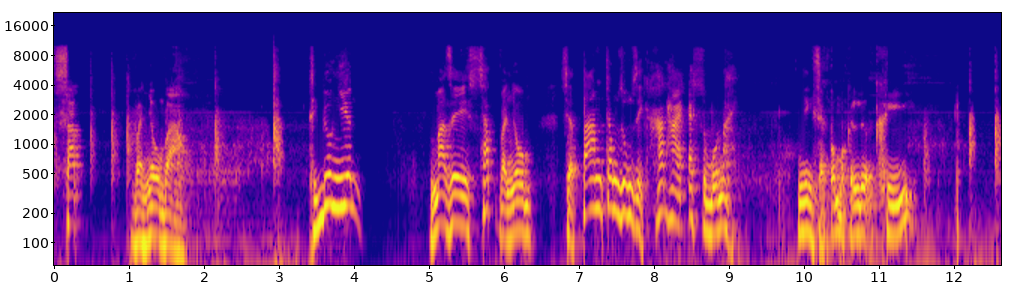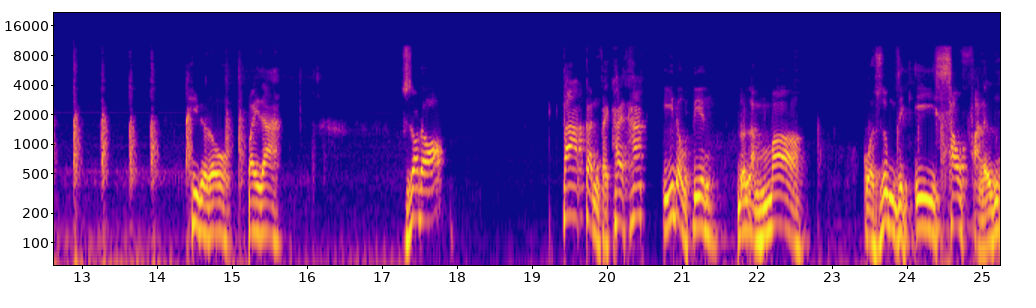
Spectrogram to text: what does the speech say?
sắt và nhôm vào. Thì đương nhiên magie, sắt và nhôm sẽ tan trong dung dịch H2SO4 này nhưng sẽ có một cái lượng khí hydro bay ra do đó, ta cần phải khai thác ý đầu tiên, đó là m của dung dịch y sau phản ứng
